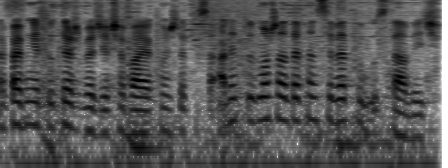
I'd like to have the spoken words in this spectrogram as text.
Ale pewnie tu też będzie trzeba jakąś defensywę. Ale tu można defensywę tu ustawić.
